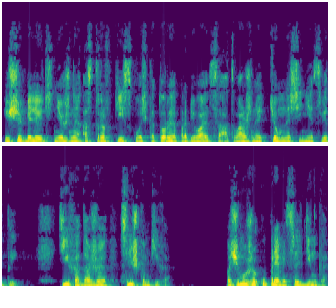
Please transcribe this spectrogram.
еще белеют снежные островки, сквозь которые пробиваются отважные темно-синие цветы. Тихо, даже слишком тихо. Почему же упрямится льдинка?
